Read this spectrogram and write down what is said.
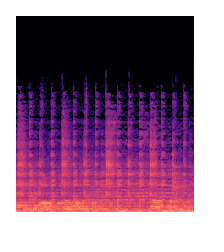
행복도 있어요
